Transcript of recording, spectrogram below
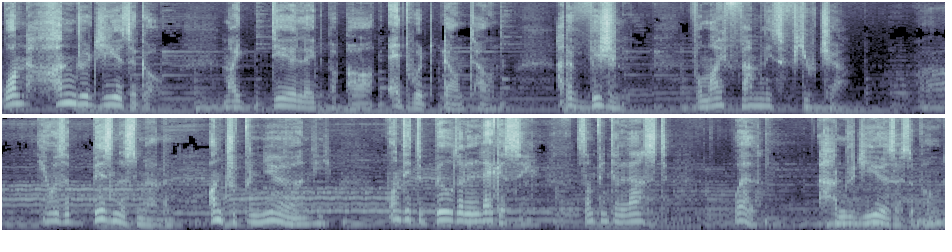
100 years ago, my dear late papa, Edward Downtown, had a vision for my family's future. He was a businessman and entrepreneur, and he wanted to build a legacy, something to last, well, a hundred years, I suppose.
